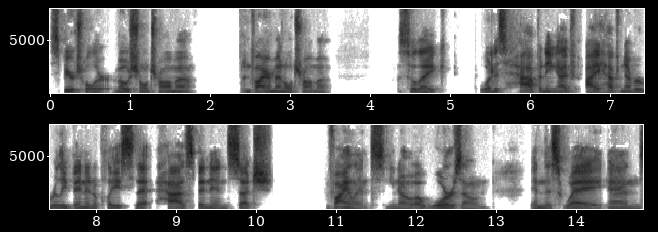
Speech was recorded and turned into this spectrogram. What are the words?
spiritual or emotional trauma environmental trauma. So like what is happening i've i have never really been in a place that has been in such violence you know a war zone in this way. And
